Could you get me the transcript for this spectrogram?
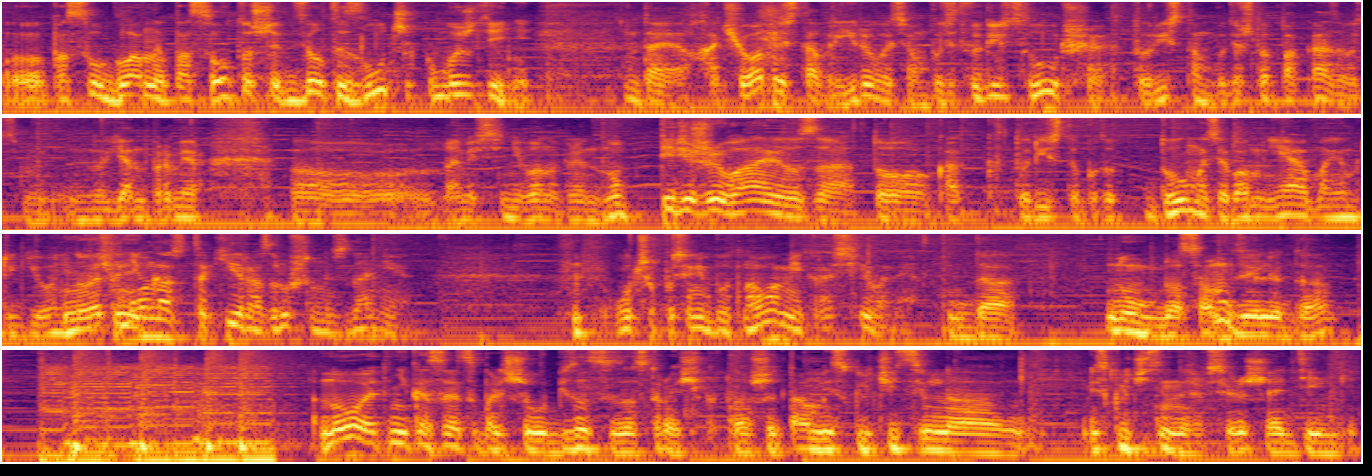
э, посыл, главный посыл, то, что это делать из лучших побуждений. Да, я хочу отреставрировать, он будет выглядеть лучше, туристам будет что показывать. Ну, я, например, э, на месте него, например, ну, переживаю за то, как туристы будут думать обо мне, о моем регионе. Но Почему это не... у нас такие разрушенные здания? Лучше пусть они будут новыми и красивыми. Да. Ну, на самом деле, да. Но это не касается большого бизнеса и застройщиков, потому что там исключительно, исключительно все решают деньги.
